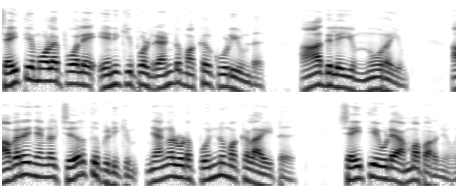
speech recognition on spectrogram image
ശൈത്യമോളെപ്പോലെ എനിക്കിപ്പോൾ രണ്ടു മക്കൾ കൂടിയുണ്ട്. ആദിലയും നൂറയും. അവരെ ഞങ്ങൾ ചേർത്ത് പിടിക്കും. ഞങ്ങളുടെ പൊന്നുമക്കളായിട്ട്. ശൈത്യയുടെ അമ്മ പറഞ്ഞു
